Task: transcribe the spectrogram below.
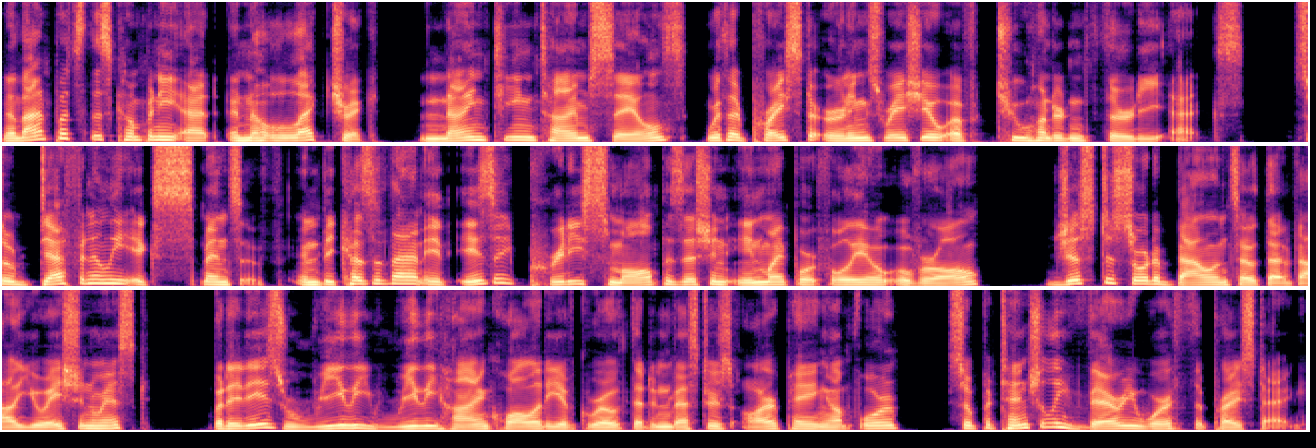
Now that puts this company at an electric 19 times sales with a price to earnings ratio of 230x. So definitely expensive. And because of that, it is a pretty small position in my portfolio overall, just to sort of balance out that valuation risk but it is really, really high quality of growth that investors are paying up for, so potentially very worth the price tag.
